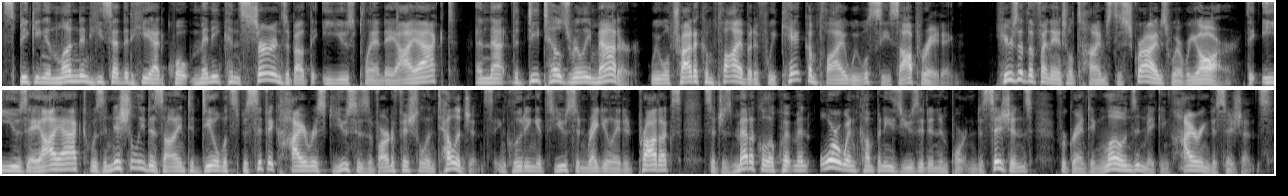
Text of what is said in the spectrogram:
Speaking in London, he said that he had, quote, many concerns about the EU's planned AI Act and that the details really matter. We will try to comply, but if we can't comply, we will cease operating. Here's how the Financial Times describes where we are. The EU's AI Act was initially designed to deal with specific high risk uses of artificial intelligence, including its use in regulated products, such as medical equipment, or when companies use it in important decisions for granting loans and making hiring decisions.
